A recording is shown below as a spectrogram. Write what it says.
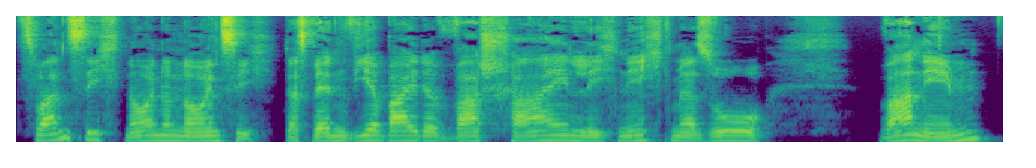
2099, das werden wir beide wahrscheinlich nicht mehr so wahrnehmen,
